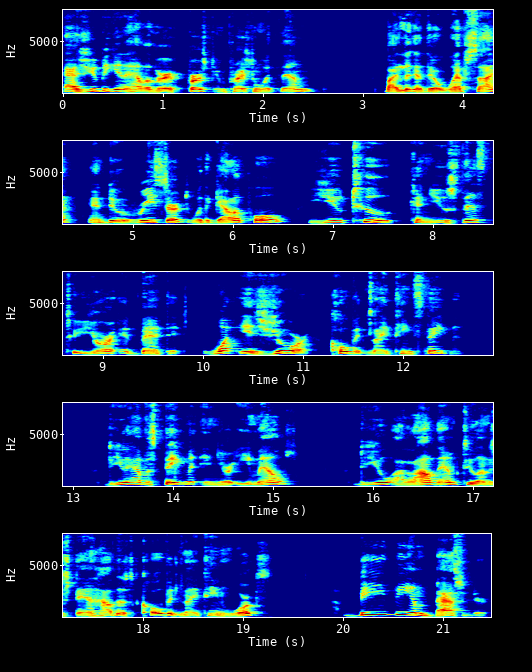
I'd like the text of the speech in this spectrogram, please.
As you begin to have a very first impression with them, by looking at their website and do research with the Gallup poll, you too can use this to your advantage. What is your COVID 19 statement? Do you have a statement in your emails? Do you allow them to understand how this COVID 19 works? Be the ambassador.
